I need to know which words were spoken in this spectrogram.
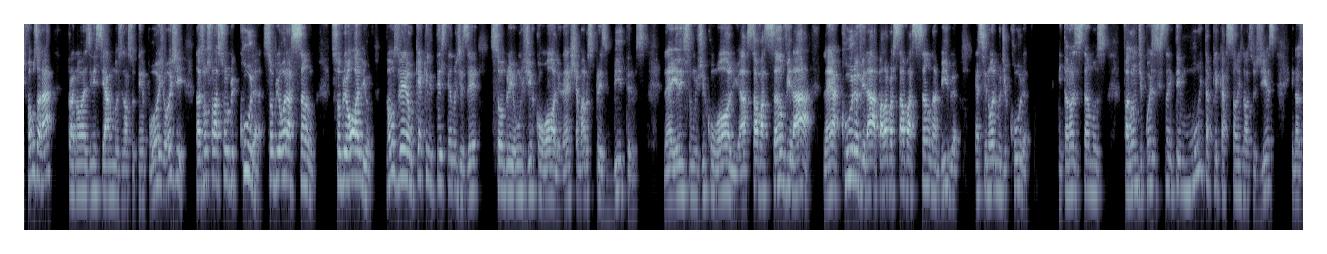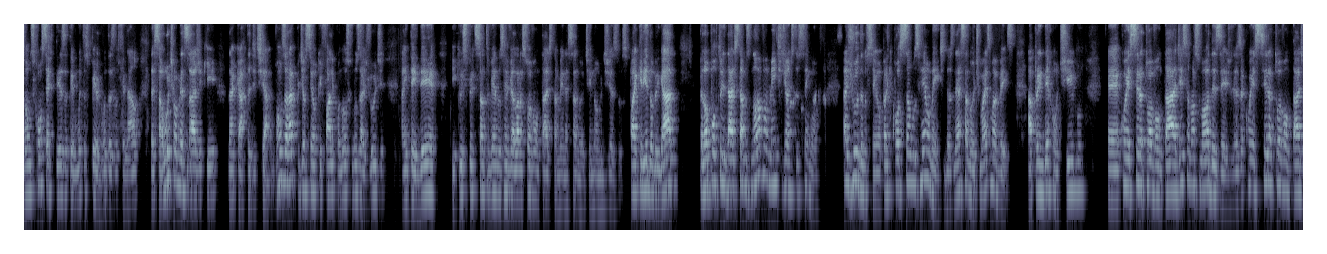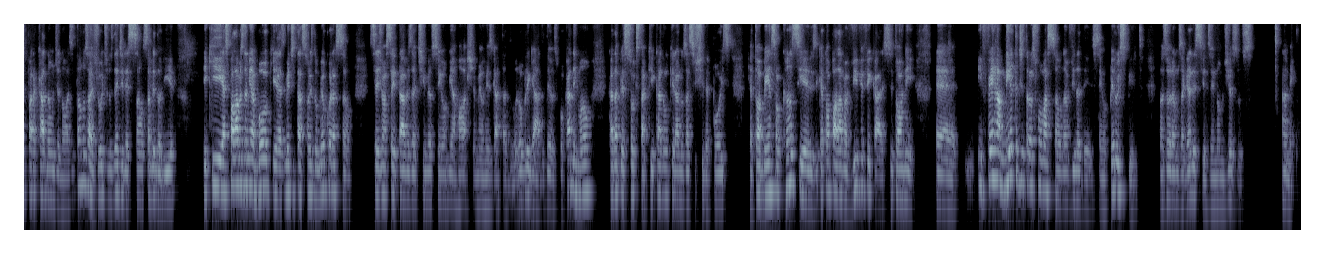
ambiente. Vamos orar para nós iniciarmos nosso tempo hoje. Hoje nós vamos falar sobre cura, sobre oração, sobre óleo. Vamos ver o que aquele texto tem a nos dizer sobre ungir com óleo, né? Chamar os presbíteros, né? E eles ungir com óleo, a salvação virá, né? A cura virá. A palavra salvação na Bíblia é sinônimo de cura. Então nós estamos falando de coisas que têm muita aplicação em nossos dias e nós vamos com certeza ter muitas perguntas no final dessa última mensagem aqui na carta de Tiago. Vamos orar, pedir ao Senhor que fale conosco, nos ajude a entender e que o Espírito Santo venha nos revelar a sua vontade também nessa noite, em nome de Jesus. Pai querido, obrigado pela oportunidade de estarmos novamente diante do Senhor. Ajuda-nos, Senhor, para que possamos realmente, Deus, nessa noite, mais uma vez, aprender contigo, é, conhecer a tua vontade. Esse é o nosso maior desejo, Deus, é conhecer a tua vontade para cada um de nós. Então, nos ajude, nos dê direção, sabedoria, e que as palavras da minha boca e as meditações do meu coração sejam aceitáveis a ti, meu Senhor, minha rocha, meu resgatador. Obrigado, Deus, por cada irmão, cada pessoa que está aqui, cada um que irá nos assistir depois. Que a tua bênção alcance eles e que a tua palavra viva e eficaz se torne é, ferramenta de transformação na vida deles, Senhor, pelo Espírito. Nós oramos agradecidos em nome de Jesus. Amém.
